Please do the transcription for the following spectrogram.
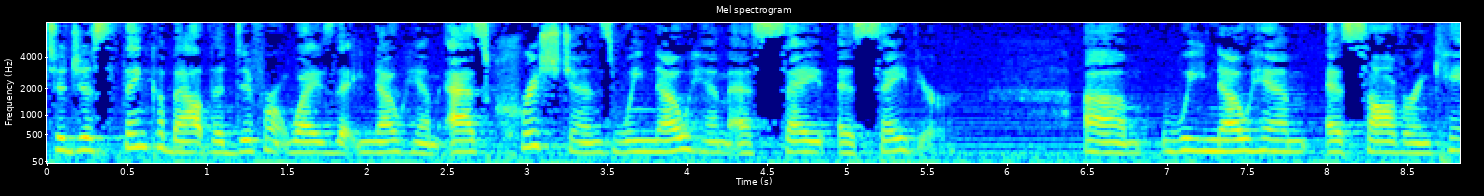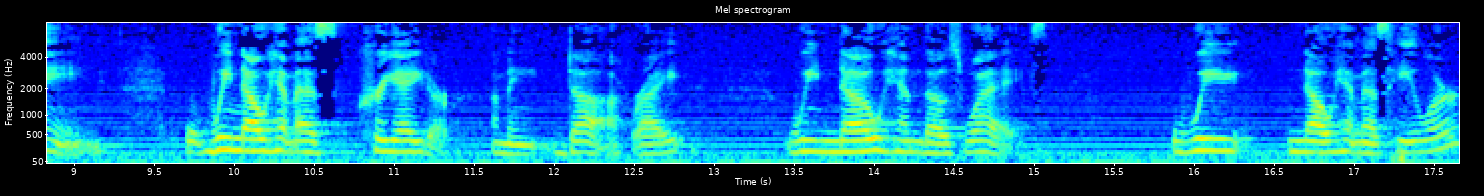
to just think about the different ways that you know Him. As Christians, we know Him as, sa- as Savior, um, we know Him as Sovereign King, we know Him as Creator. I mean, duh, right? We know Him those ways. We know Him as Healer,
